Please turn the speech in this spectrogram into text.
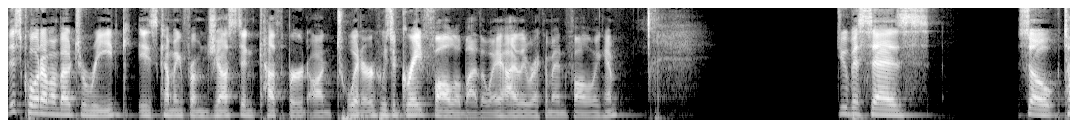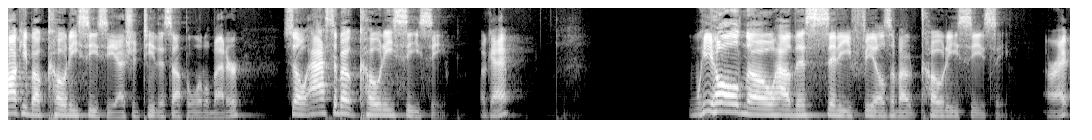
This quote I'm about to read is coming from Justin Cuthbert on Twitter, who's a great follow, by the way. Highly recommend following him. Dubas says, so talking about Cody Ceci, I should tee this up a little better. So asked about Cody Ceci, okay? We all know how this city feels about Cody Ceci, all right?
